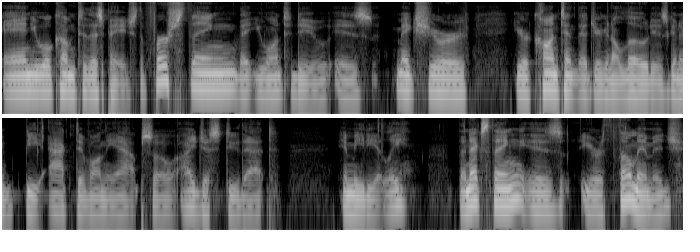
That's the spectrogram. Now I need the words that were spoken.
and you will come to this page. The first thing that you want to do is make sure your content that you're going to load is going to be active on the app. So I just do that immediately. The next thing is your thumb image.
